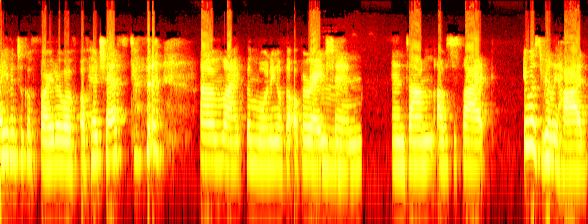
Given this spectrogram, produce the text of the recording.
even took a photo of, of her chest, um, like the morning of the operation. Mm and um, I was just like, it was really hard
